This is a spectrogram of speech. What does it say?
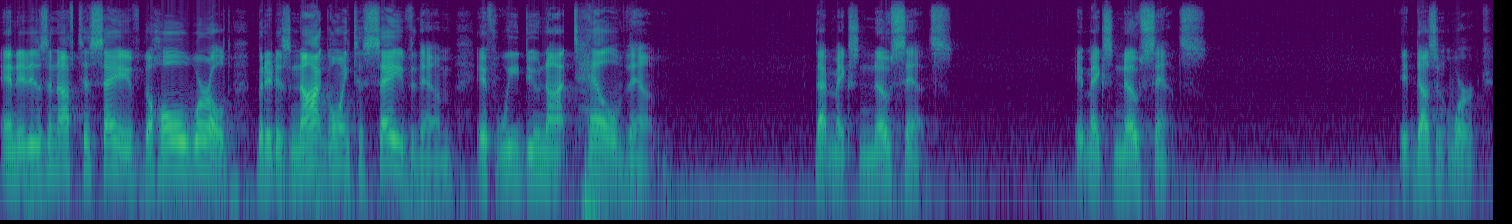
and it is enough to save the whole world, but it is not going to save them if we do not tell them. That makes no sense. It makes no sense. It doesn't work.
